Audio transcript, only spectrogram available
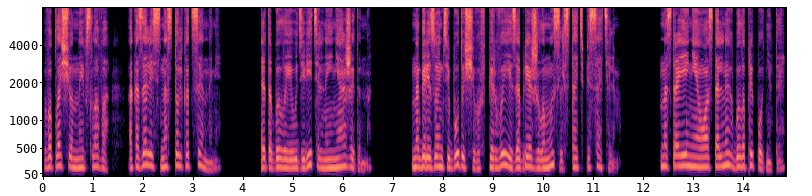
воплощенные в слова, оказались настолько ценными. Это было и удивительно, и неожиданно. На горизонте будущего впервые забрежила мысль стать писателем. Настроение у остальных было приподнятое,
